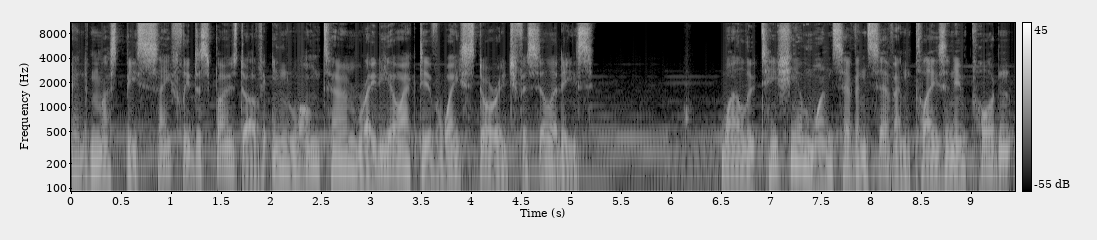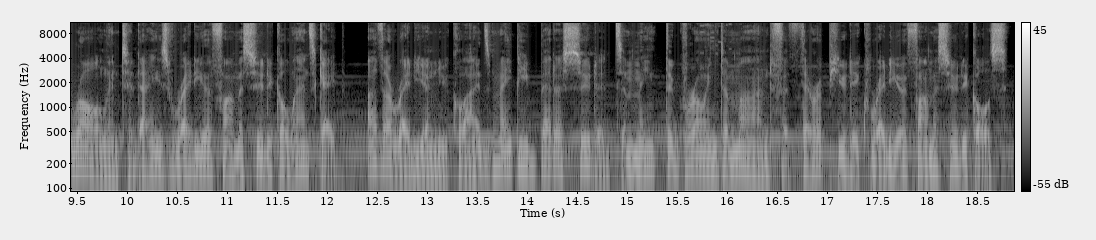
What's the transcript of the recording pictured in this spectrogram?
and must be safely disposed of in long-term radioactive waste storage facilities. While lutetium-177 plays an important role in today's radiopharmaceutical landscape, other radionuclides may be better suited to meet the growing demand for therapeutic radiopharmaceuticals.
